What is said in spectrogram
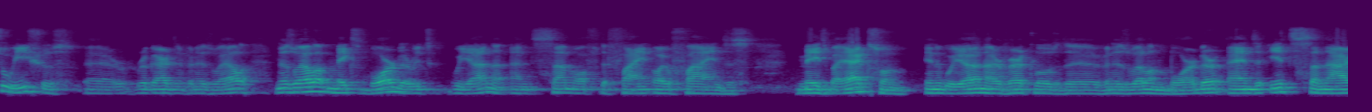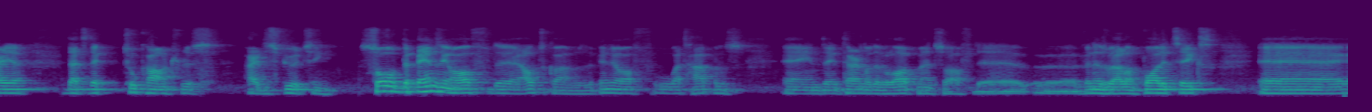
two issues uh, regarding Venezuela. Venezuela makes border with Guyana, and some of the fine oil finds made by Exxon in Guyana are very close to the Venezuelan border, and it's an area that the two countries are disputing. So depending of the outcomes, depending of what happens in the internal developments of the uh, Venezuelan politics, uh,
